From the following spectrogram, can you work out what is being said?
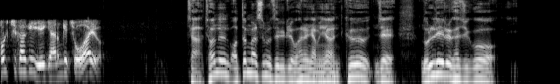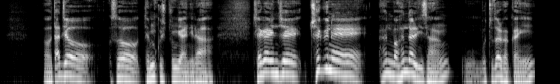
솔직하게 얘기하는 게 좋아요. 자, 저는 어떤 말씀을 드리려고 하느냐면, 그, 이제, 논리를 가지고, 어, 따져서 되묻고 싶은 게 아니라, 제가 이제, 최근에 한 뭐 한 달 이상, 뭐 두 달 가까이,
